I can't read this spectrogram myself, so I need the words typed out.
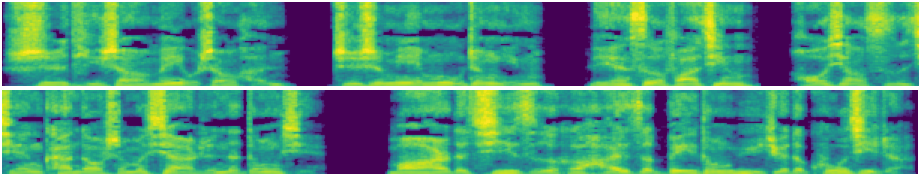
尸体上没有伤痕，只是面目狰狞，脸色发青，好像死前看到什么吓人的东西。马二的妻子和孩子悲痛欲绝地哭泣着，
